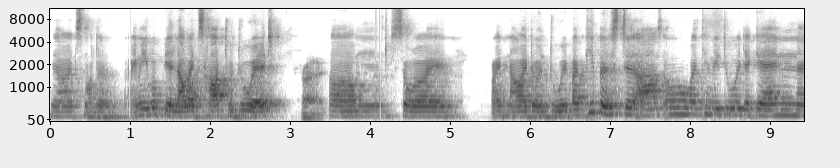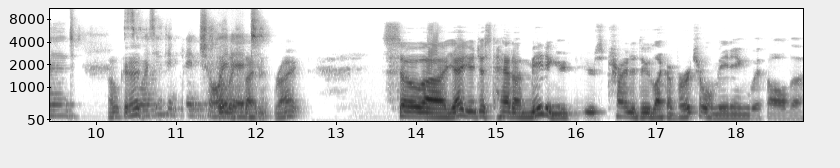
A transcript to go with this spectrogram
yeah, it's not a. I mean, it would be allowed. It's hard to do it. Right. Um. So I right now I don't do it, but people still ask, oh, when can we do it again? And oh, good. So I think people enjoyed it. Right. So uh, yeah, you just had a meeting. You're, you're trying to do like a virtual meeting with all the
